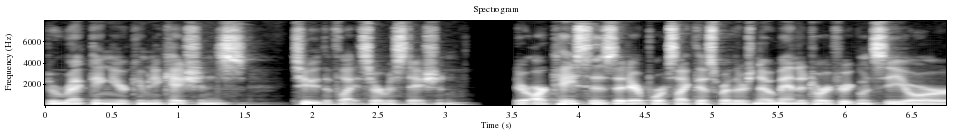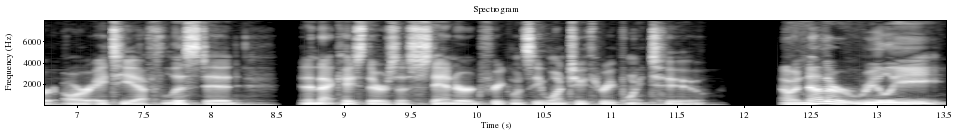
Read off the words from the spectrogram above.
directing your communications to the flight service station. There are cases at airports like this where there's no mandatory frequency or, or ATF listed. And in that case, there's a standard frequency 123.2. Now, another really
